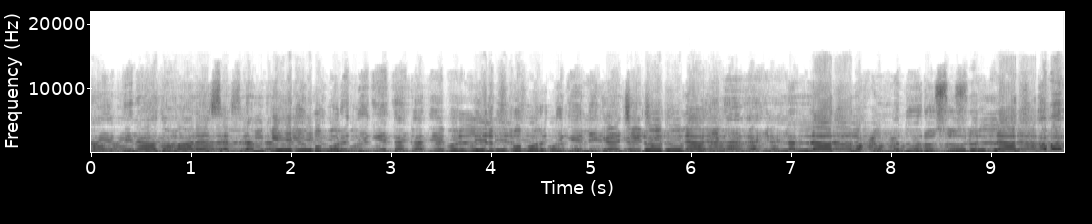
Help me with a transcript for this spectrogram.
পায় একদিন আদম আলাইহিস সালামকে উপর দিকে তাকাতে বললেন উপর দিকে লেখা ছিল, লা ইলাহা ইল্লাল্লাহ মুহাম্মাদুর রাসূলুল্লাহ। আমার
